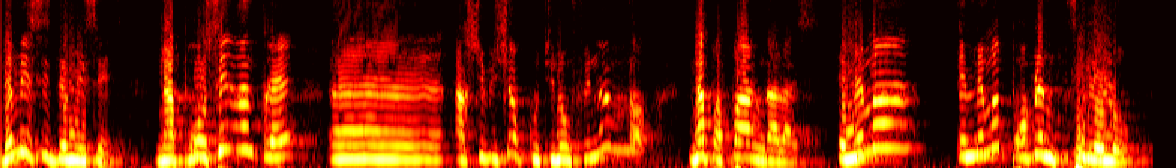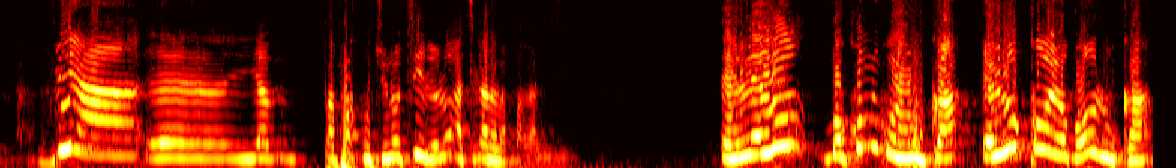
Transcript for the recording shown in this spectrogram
2006 2007 na procès entre euh, archibishop coutinho fernando na papa ngalasi. Et même et même problème ti lelo. Via euh, ya papa coutinho ti lelo atikala na paralysie elelo bokomi koluka eloko oyo booluka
